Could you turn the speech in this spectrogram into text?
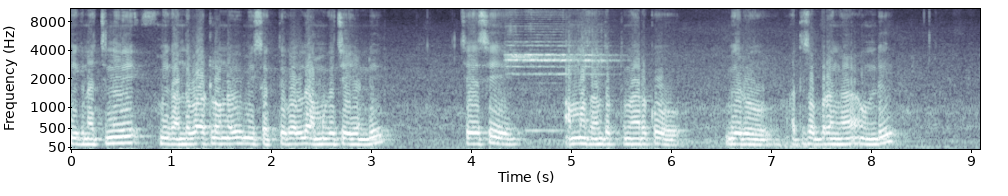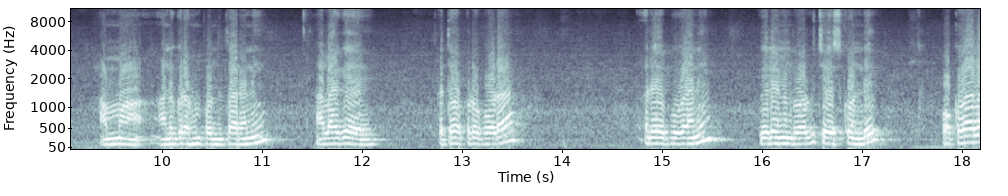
మీకు నచ్చినవి మీకు అందుబాటులో ఉన్నవి మీ శక్తి కొలది అమ్మకి చేయండి. చేసి అమ్మ సంతృప్తి మేరకు మీరు అతి శుభ్రంగా ఉండి అమ్మ అనుగ్రహం పొందుతారని అలాగే ప్రతి ఒక్కరు కూడా రేపు కానీ వీలైనంత వరకు చేసుకోండి. ఒకవేళ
